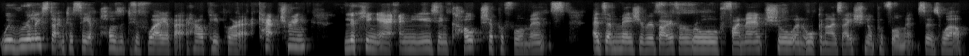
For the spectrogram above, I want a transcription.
We're really starting to see a positive way about how people are capturing, looking at, and using culture performance as a measure of overall financial and organizational performance as well.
